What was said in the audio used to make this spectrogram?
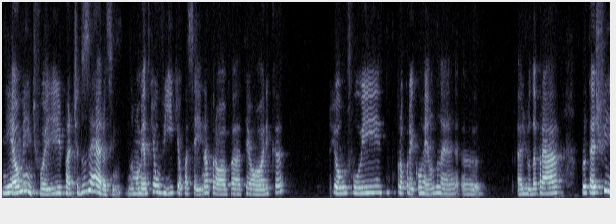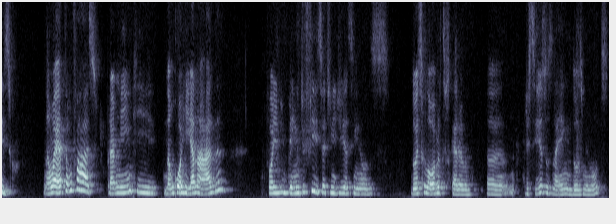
E realmente foi partir do zero, assim. No momento que eu vi que eu passei na prova teórica, eu fui, procurei correndo, né, uh, ajuda para o teste físico. Não é tão fácil. Para mim, que não corria nada, foi bem difícil atingir, assim, os dois quilômetros que eram uh, precisos, né, em 12 minutos.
